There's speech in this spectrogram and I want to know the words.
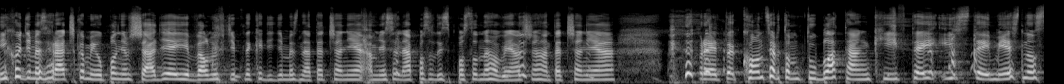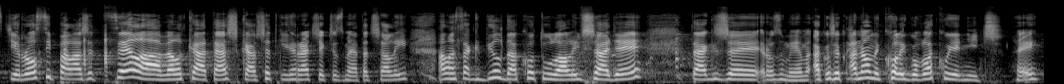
My chodíme s hračkami úplne všade, je veľmi vtipné, keď ideme z natáčania a mne sa naposledy z posledného vianočného natáčania pred koncertom Tublatanky v tej istej miestnosti rozsypala, že celá veľká taška všetkých hračiek, čo sme natáčali, ale sa k dilda kotúlali všade, takže rozumiem, akože análny kolik vo vlaku je nič, hej?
